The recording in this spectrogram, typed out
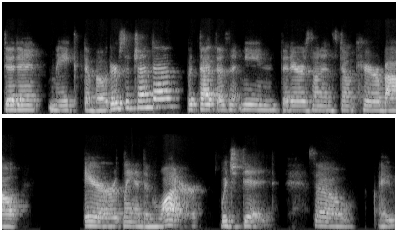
didn't make the voters' agenda, but that doesn't mean that Arizonans don't care about air, land, and water, which did. So I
